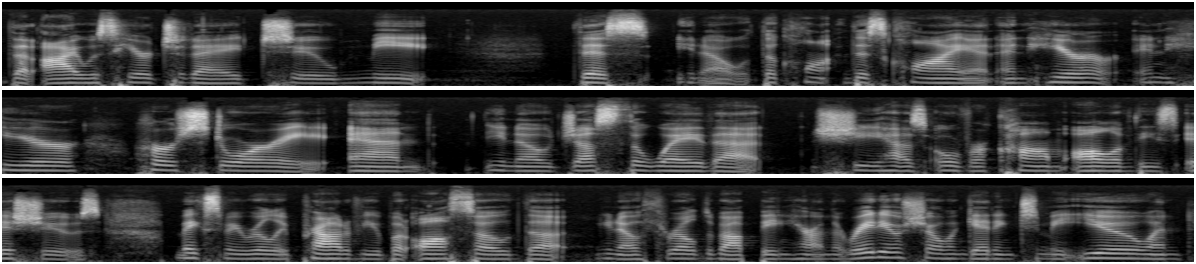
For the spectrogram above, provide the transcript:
that I was here today to meet this you know the cli- this client and hear and hear her story and you know just the way that she has overcome all of these issues makes me really proud of you but also the you know thrilled about being here on the radio show and getting to meet you and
